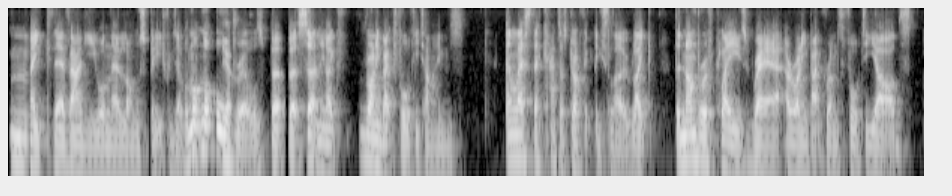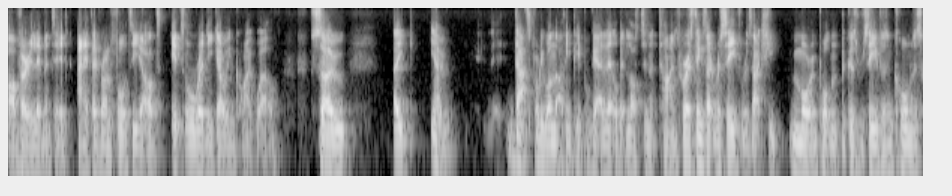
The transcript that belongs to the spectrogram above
make their value on their long speed, for example. Not not all yep. drills, but but certainly like running back 40 times, unless they're catastrophically slow. Like the number of plays where a running back runs 40 yards are very limited, and if they run 40 yards, it's already going quite well. So, like you know, that's probably one that I think people get a little bit lost in at times. Whereas things like receiver is actually more important because receivers and corners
